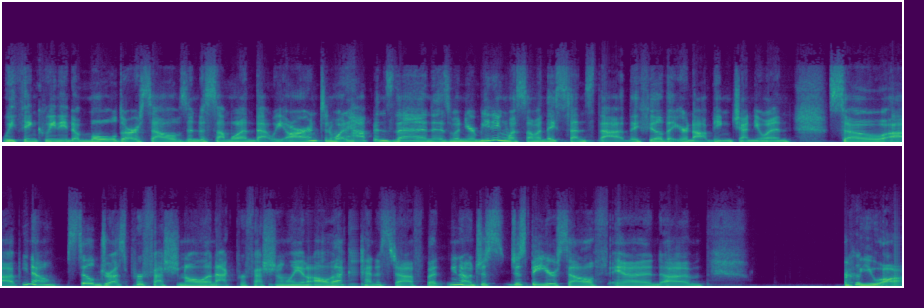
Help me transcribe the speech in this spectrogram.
we think we need to mold ourselves into someone that we aren't. And what happens then is when you're meeting with someone, they sense that they feel that you're not being genuine. So, uh, you know, still dress professional and act professionally and all that kind of stuff. But you know, just just be yourself and um, who you are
